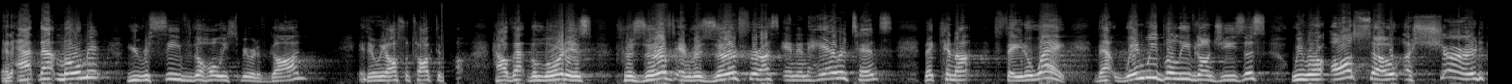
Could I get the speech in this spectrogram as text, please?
And at that moment, you received the Holy Spirit of God. And then we also talked about how that the Lord is preserved and reserved for us an inheritance that cannot fade away. That when we believed on Jesus, we were also assured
